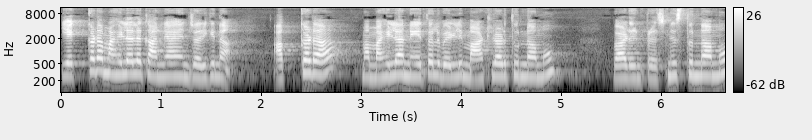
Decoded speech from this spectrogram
ఎక్కడ మహిళలకు అన్యాయం జరిగినా అక్కడ మా మహిళా నేతలు వెళ్ళి మాట్లాడుతున్నాము వాడిని ప్రశ్నిస్తున్నాము.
